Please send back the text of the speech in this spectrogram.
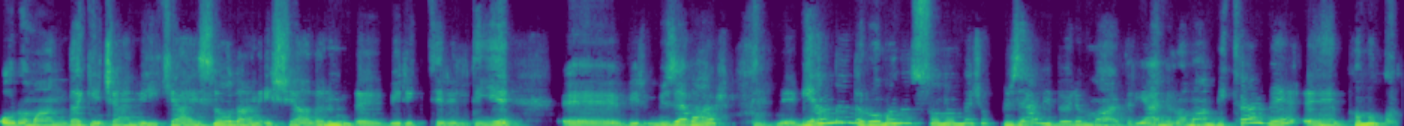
o romanda geçen ve hikayesi olan eşyaların e, biriktirildiği bir müze var. E, Bir yandan da romanın sonunda çok güzel bir bölüm vardır. Yani roman biter ve e, Pamuk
